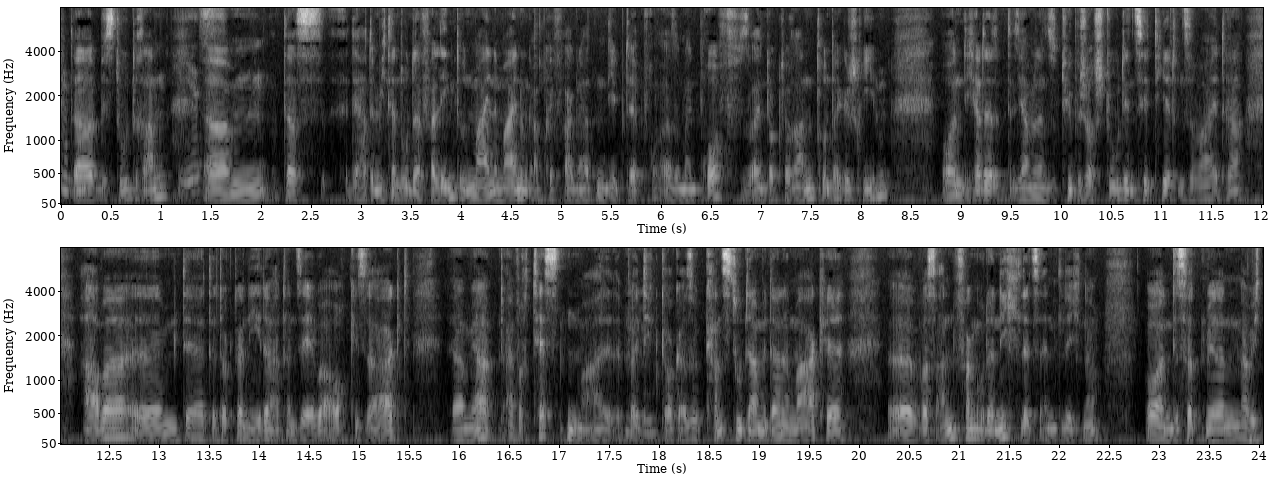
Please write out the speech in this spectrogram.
Mhm, da bist du dran. Yes. Ähm, das, der hatte mich dann drunter verlinkt und meine Meinung abgefragt. Da hatten die, der, also mein Prof, sein Doktorand drunter geschrieben. Und ich hatte, sie haben dann so typisch auch Studien zitiert und so weiter. Aber ähm, der, der Dr. Neder hat dann selber auch gesagt, ähm, ja, einfach testen mal bei mhm. TikTok. Also kannst du da mit deiner Marke äh, was anfangen oder nicht letztendlich. Ne? Und das hat mir dann, habe ich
